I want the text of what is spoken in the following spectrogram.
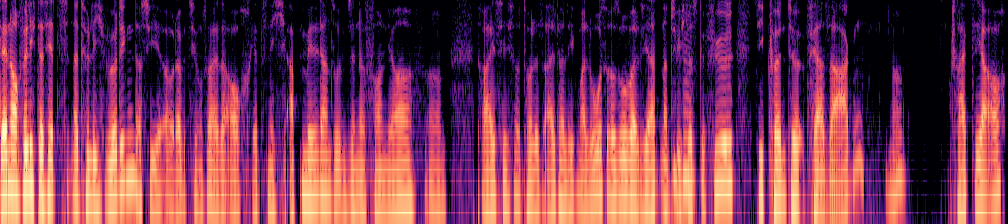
Dennoch will ich das jetzt natürlich würdigen, dass sie oder beziehungsweise auch jetzt nicht abmildern, so im Sinne von, ja, ähm, 30, so ein tolles Alter, leg mal los oder so, weil sie hat natürlich mhm. das Gefühl, sie könnte versagen, ne? schreibt sie ja auch.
